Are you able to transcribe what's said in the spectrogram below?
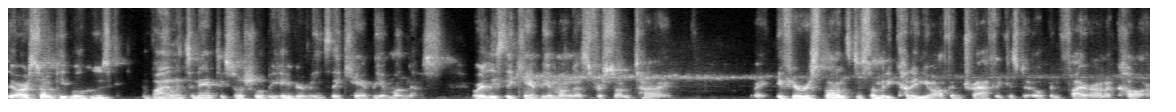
There are some people whose violence and antisocial behavior means they can't be among us or at least they can't be among us for some time. Right? If your response to somebody cutting you off in traffic is to open fire on a car,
